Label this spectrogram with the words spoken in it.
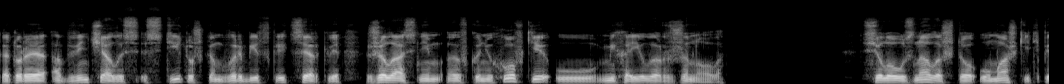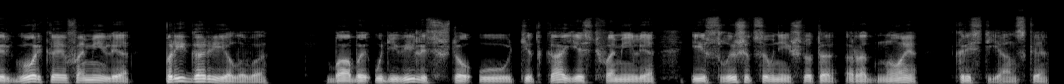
которая обвенчалась с Титушком в Ирбитской церкви, жила с ним в конюховке у Михаила Ржанова. Село узнало, что у Машки теперь горькая фамилия — Пригорелова. Бабы удивились, что у Титка есть фамилия, и слышится в ней что-то родное, крестьянское.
